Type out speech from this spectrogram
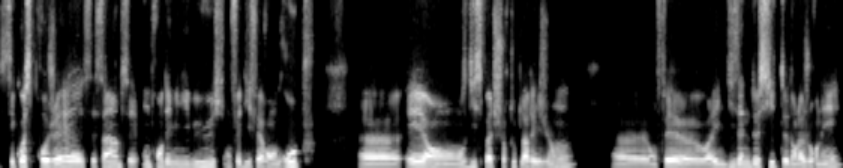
c'est quoi ce projet? C'est simple, c'est on prend des minibus, on fait différents groupes euh, et on, se dispatche sur toute la région. on fait une dizaine de sites dans la journée.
